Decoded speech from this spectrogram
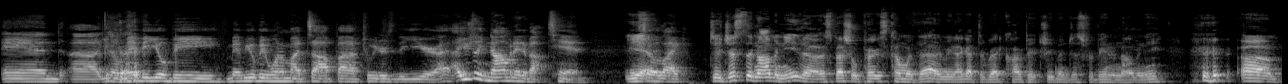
and uh, you know maybe you'll be maybe you'll be one of my top five tweeters of the year. I, I usually nominate about ten. And Yeah. So like Dude, just the nominee though, special perks come with that. I mean, I got the red carpet treatment just for being a nominee. um,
